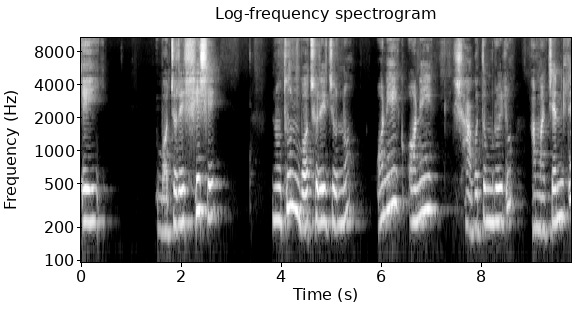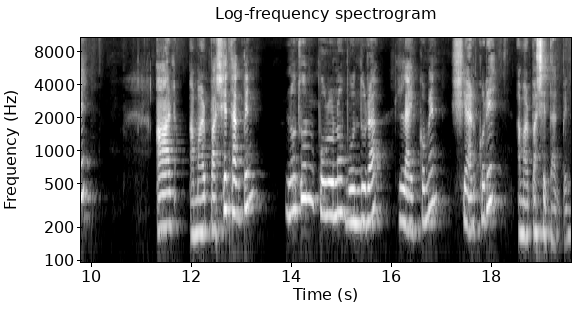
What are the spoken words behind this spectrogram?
এই বছরের শেষে নতুন বছরের জন্য অনেক অনেক স্বাগতম রইল আমার চ্যানেলে। আর আমার পাশে থাকবেন নতুন পুরনো বন্ধুরা, লাইক, কমেন্ট, শেয়ার করে আমার পাশে থাকবেন।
